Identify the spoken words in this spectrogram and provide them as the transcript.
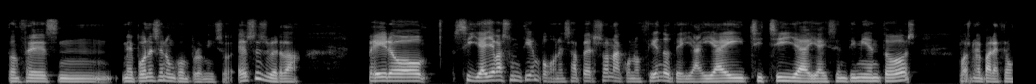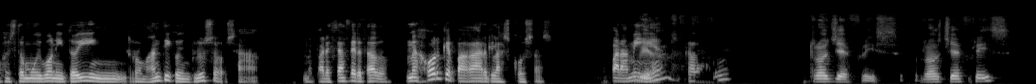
Entonces, mm, me pones en un compromiso. Eso es verdad. Pero si ya llevas un tiempo con esa persona conociéndote y ahí hay chichilla y hay sentimientos, pues me parece un gesto muy bonito y romántico incluso. O sea, me parece acertado. Mejor que pagar las cosas. Para mí, Mira. ¿eh? Cada. Ross Jeffries. Ross Jeffries,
